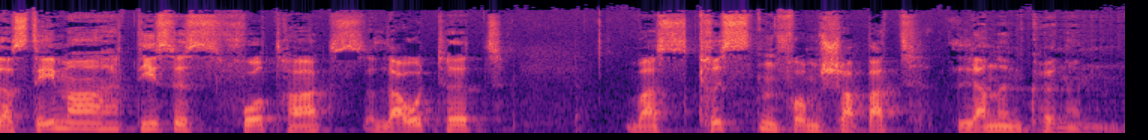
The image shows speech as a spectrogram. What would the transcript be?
Das Thema dieses Vortrags lautet, was Christen vom Schabbat lernen können.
